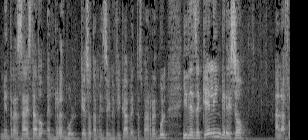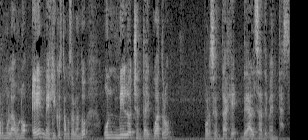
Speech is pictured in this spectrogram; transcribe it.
mientras ha estado en Red Bull, que eso también significa ventas para Red Bull. Y desde que él ingresó a la Fórmula 1 en México, estamos hablando, un 1084 porcentaje de alza de ventas.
